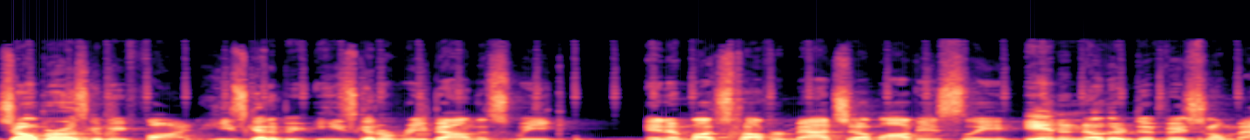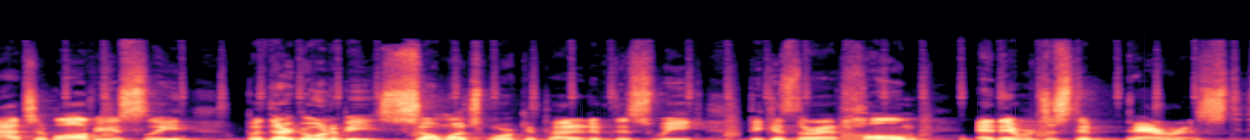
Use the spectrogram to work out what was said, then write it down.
Joe Burrow's gonna be fine. He's gonna be he's gonna rebound this week in a much tougher matchup, obviously, in another divisional matchup, obviously, but they're going to be so much more competitive this week because they're at home and they were just embarrassed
